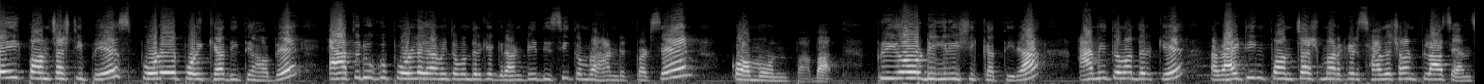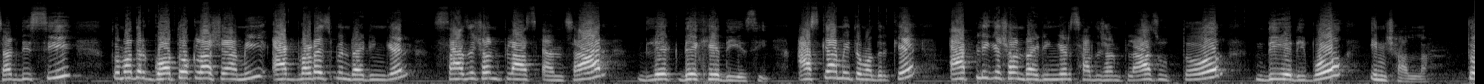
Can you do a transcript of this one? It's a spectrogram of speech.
এই পঞ্চাশটি পেজ পড়ে পরীক্ষা দিতে হবে। এতটুকু পড়লে আমি তোমাদেরকে গ্যারান্টি দিচ্ছি, তোমরা হান্ড্রেড পারসেন্ট কমন পাবা। প্রিয় ডিগ্রি শিক্ষার্থীরা, আমি তোমাদেরকে রাইটিং পঞ্চাশ মার্কের সাজেশন প্লাস অ্যান্সার দিচ্ছি। তোমাদের গত ক্লাসে আমি অ্যাডভার্টাইজমেন্ট রাইটিংয়ের সাজেশন প্লাস অ্যান্সার দেখে দিয়েছি। আজকে আমি তোমাদেরকে অ্যাপ্লিকেশন রাইটিংয়ের সাজেশন প্লাস উত্তর দিয়ে দিব ইনশাল্লাহ তো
